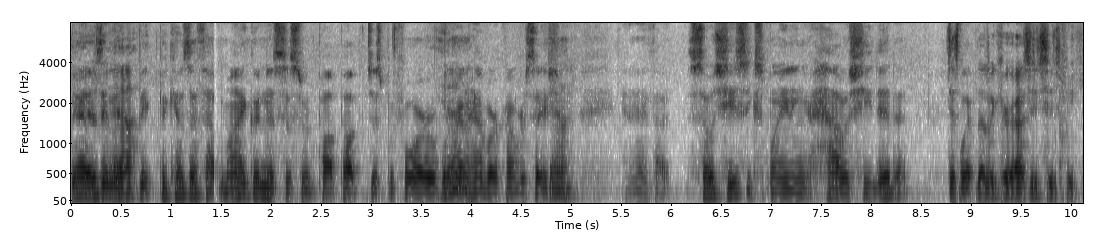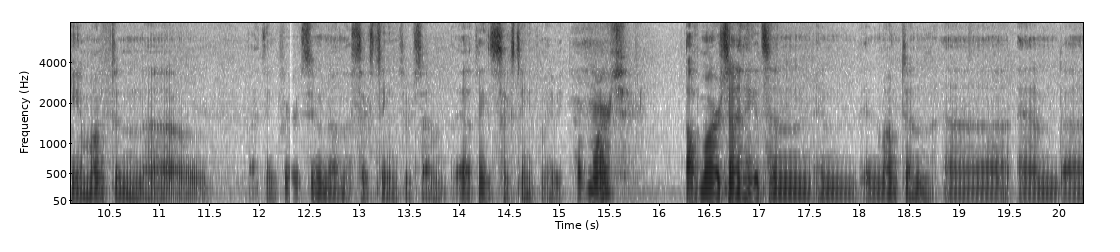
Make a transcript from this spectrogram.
Yeah, isn't Yeah. it? Be- because I thought, my goodness, this would pop up just before we're going to have our conversation. And I thought, so she's explaining how she did it. Just What- out of curiosity, she's speaking in Moncton. Uh, I think very soon on the 16th or 7th. Yeah, I think it's 16th maybe Of March? Of March, and I think it's in in in Moncton. Uh, and uh,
